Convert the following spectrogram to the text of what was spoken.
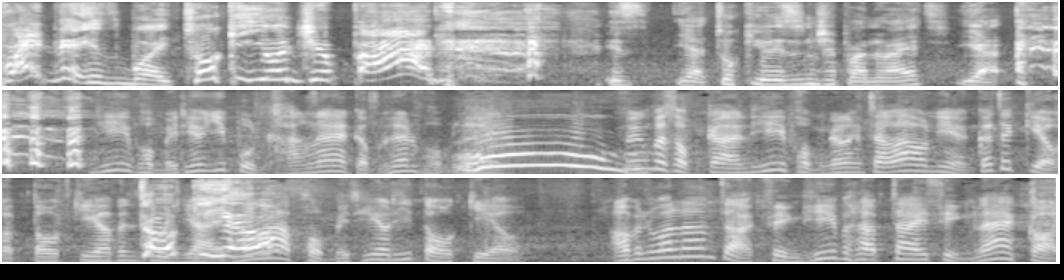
bright that is, boy. Tokyo, Japan. is yeah, Tokyo is in Japan, right? Yeah. ที่ผมไปเที่ยวญี่ปุ่นครั้งแรกกับเพื่อนผมเลย Ooh. ซึ่งประสบการณ์ที่ผมกำลังจะเล่าเนี่ยก็จะเกี่ยวกับโตเกียวเป็นส่วนใหญ่โตเกียว เพราะว่าผมไปเที่ยวที่โตเกียว เอาเป็นว่าเริ่มจากสิ่งที่ประทับใจสิ่งแรกก่อน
